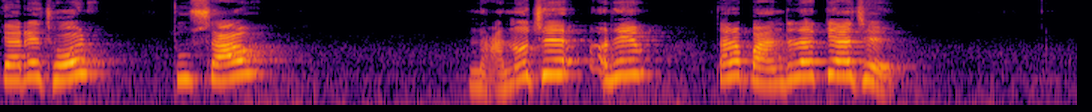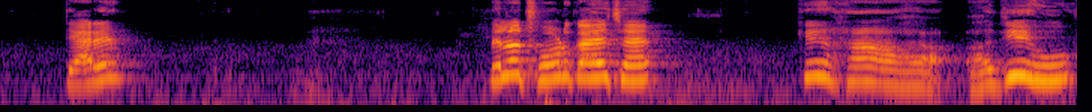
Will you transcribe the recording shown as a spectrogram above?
કે અરે છોડ, તું સાવ નાનો છે અને તારા પાંદડા ક્યાં છે? ત્યારે પેલો છોડ કહે છે કે હા હજી હું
